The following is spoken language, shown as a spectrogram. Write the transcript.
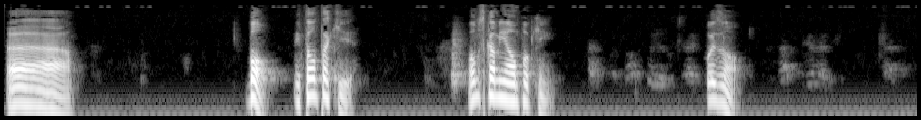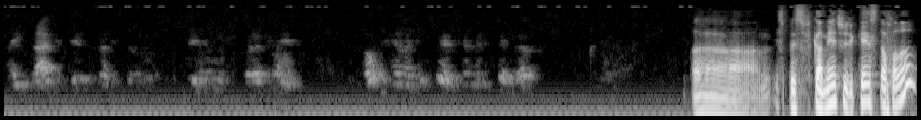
Ah, bom, então tá aqui. Vamos caminhar um pouquinho. Pois não. Uh, especificamente de quem você está falando?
